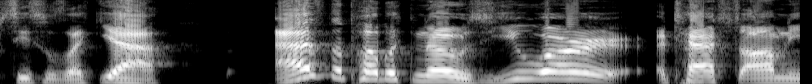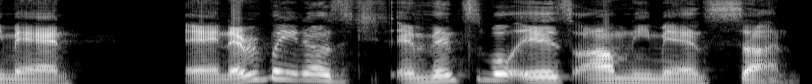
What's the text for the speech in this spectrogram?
Cecil's like, "Yeah, as the public knows, you are attached to Omni Man, and everybody knows Invincible is Omni Man's son.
